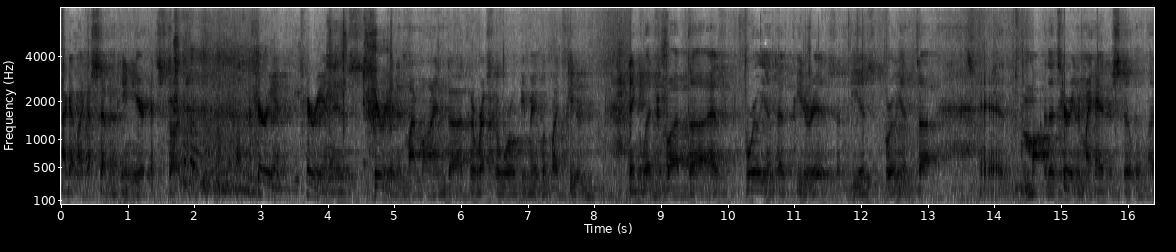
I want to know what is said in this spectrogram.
I got like a 17-year head start. Tyrion, Tyrion is Tyrion in my mind. Uh, to the rest of the world, he may look like Peter Dinklage, but uh, as brilliant as Peter is, and he is brilliant, uh, my, the Tyrion in my head is still uh,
